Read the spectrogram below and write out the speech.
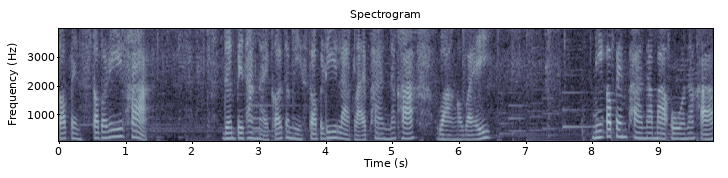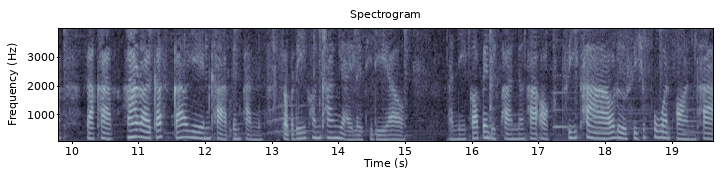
ก็เป็นสตรอเบอรี่ค่ะ เดินไปทางไหนก็จะมีสตรอเบอรี่หลากหลายพันธุ์นะคะ วางเอาไว้ นี่ก็เป็นพานามาโอนะคะ ราคา 599 เยนค่ะ เป็นพันน์สตรอเบอรี่ค่อนข้างใหญ่เลยทีเดียว อันนี้ก็เป็นอีกพันน์นะคะ ออกสีขาวหรือสีชมพูอ่อนๆค่ะ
